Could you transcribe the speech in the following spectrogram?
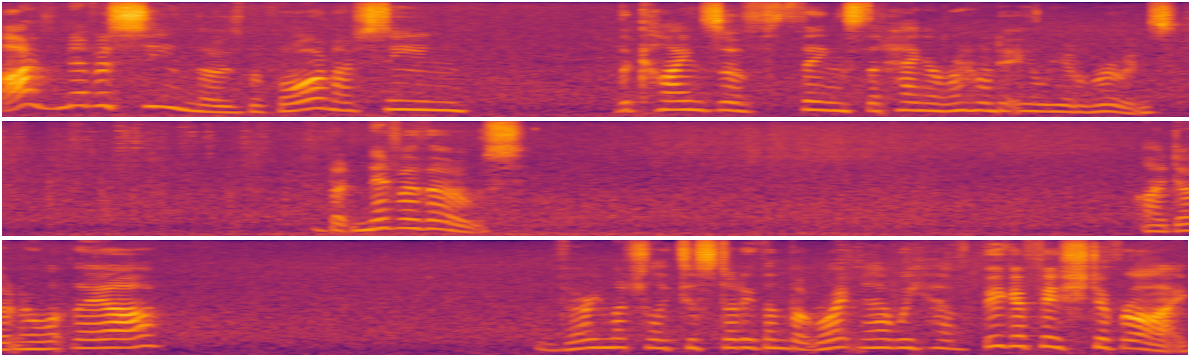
I've never seen those before, and I've seen the kinds of things that hang around Ayleid ruins. But never those. I don't know what they are. Very much like to study them, but right now we have bigger fish to fry.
